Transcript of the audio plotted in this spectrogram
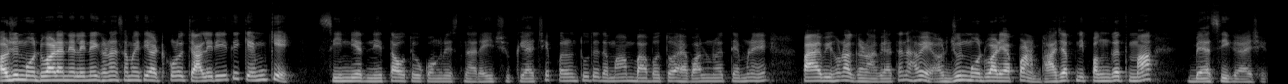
અર્જુન મોઢવાડિયાને લઈને ઘણા સમયથી અટકળો ચાલી રહી હતી. કેમ કે સિનિયર નેતાઓ તેઓ કોંગ્રેસના રહી ચૂક્યા છે, પરંતુ તે તમામ બાબતો અહેવાલોને તેમણે પાયાવિહોણા ગણાવ્યા હતા અને હવે અર્જુન મોઢવાડિયા પણ ભાજપની પંગતમાં બેસી ગયા છે.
